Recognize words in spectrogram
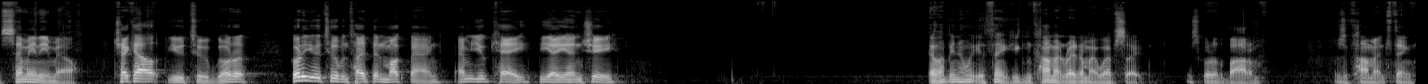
Send me an email. Check out YouTube. Go to go to YouTube and type in mukbang, M U K B A N G and let me know what you think. You can comment right on my website. Let's go to the bottom. There's a comment thing.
